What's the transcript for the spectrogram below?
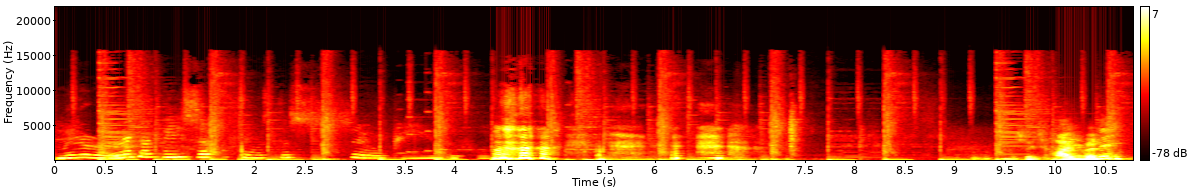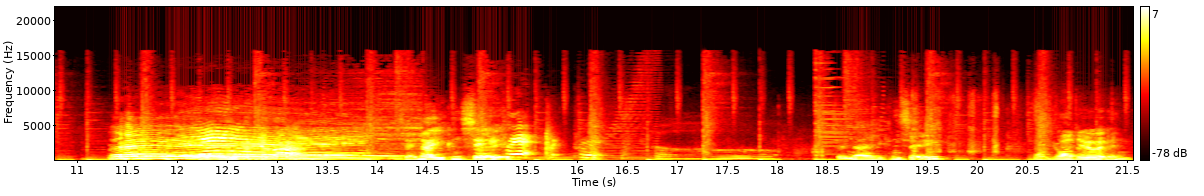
Mirror. Look at these things. They're so beautiful. Are you ready? Hey! Look at that. So now you can see. Oh. So now you can see what you are doing.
